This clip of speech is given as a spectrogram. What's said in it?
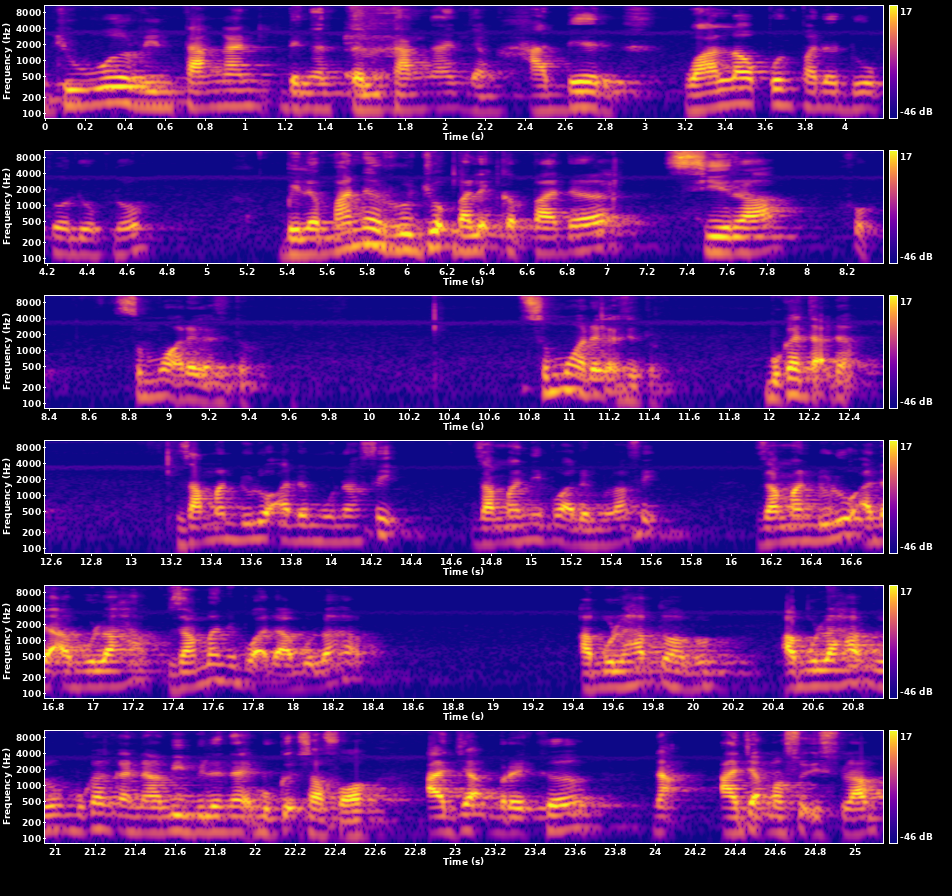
jua rintangan dengan tentangan yang hadir walaupun pada 2020 bila mana rujuk balik kepada sirah huh, semua ada kat situ. Semua ada kat situ. Bukan tak ada. Zaman dulu ada munafik zaman ni pun ada munafik. Zaman dulu ada Abu Lahab zaman ni pun ada Abu Lahab. Abu Lahab tu apa? Abu Lahab tu bukankah Nabi bila naik Bukit Safa ajak mereka nak ajak masuk Islam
